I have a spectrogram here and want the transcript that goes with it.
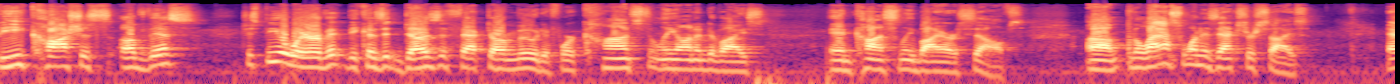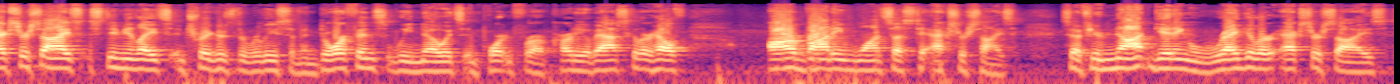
be cautious of this. Just be aware of it because it does affect our mood if we're constantly on a device and constantly by ourselves. Um, the last one is exercise. Exercise stimulates and triggers the release of endorphins. We know it's important for our cardiovascular health. Our body wants us to exercise. So if you're not getting regular exercise,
